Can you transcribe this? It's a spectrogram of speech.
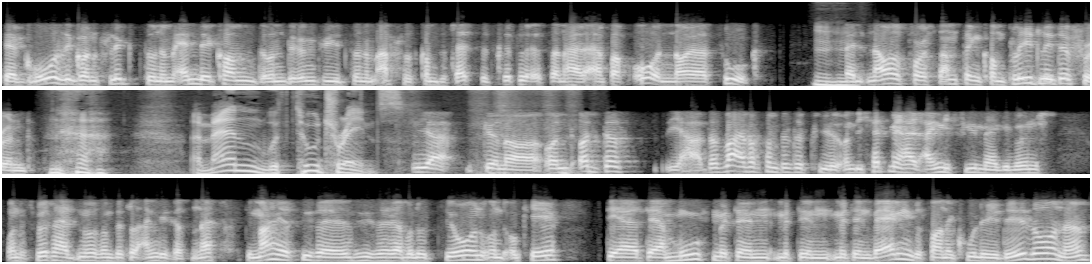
der große Konflikt zu einem Ende kommt und irgendwie zu einem Abschluss kommt, das letzte Drittel ist dann halt einfach, oh, ein neuer Zug. Mhm. And now for something completely different. A man with two trains. Ja, genau. Und, und das, ja, das war einfach so ein bisschen viel. Und ich hätte mir halt eigentlich viel mehr gewünscht. Und es wird halt nur so ein bisschen angerissen. Ne? Die machen jetzt diese, diese Revolution und okay, der, der Move mit den, mit den, mit den Wägen, das war eine coole Idee so, ne?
